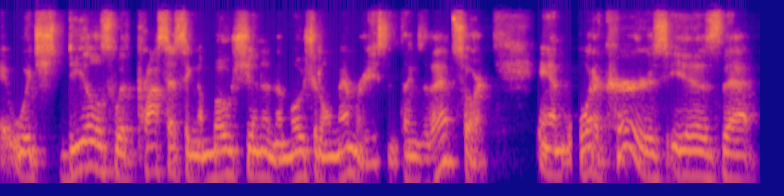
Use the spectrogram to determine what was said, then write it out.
which deals with processing emotion and emotional memories and things of that sort. And what occurs is that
